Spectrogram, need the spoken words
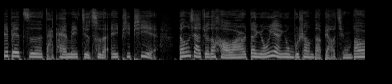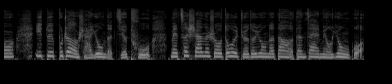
这辈子打开没几次的 APP，当下觉得好玩但永远用不上的表情包，一堆不知道有啥用的截图，每次删的时候都会觉得用得到，但再也没有用过，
